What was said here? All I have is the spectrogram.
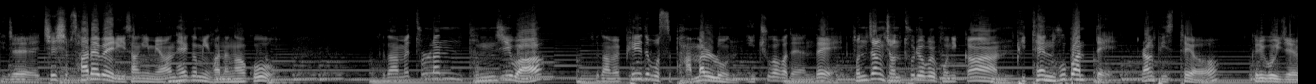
이제 74레벨 이상이면 해금이 가능하고 그 다음에 툴란 분지와 그 다음에 필드보스 바말론이 추가가 되는데 권장 전투력을 보니까 비텐 후반 때랑 비슷해요. 그리고 이제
